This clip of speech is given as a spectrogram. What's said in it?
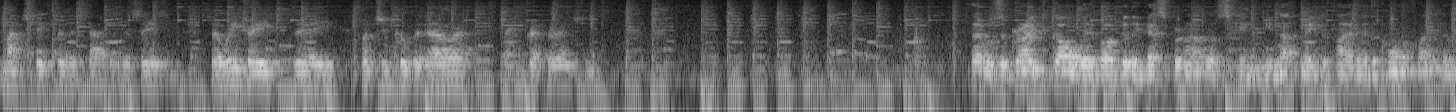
match fit for the start of the season. So we treat the Hudson Cup as our main preparation. That was a great goal there by Billy Gasparatis King. He nutmegged the player near the corner flag and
